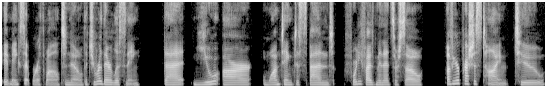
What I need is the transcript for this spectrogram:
it makes it worthwhile to know that you are there listening, that you are wanting to spend 45 minutes or so of your precious time to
